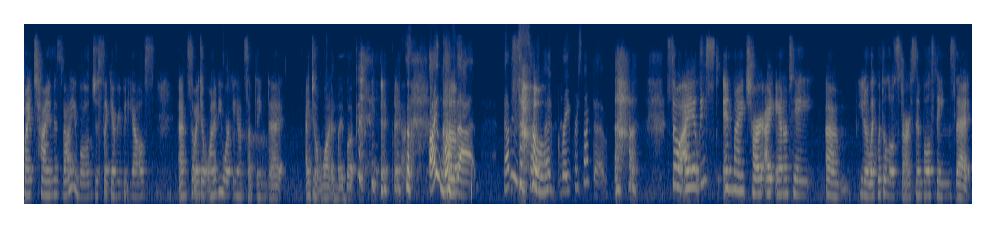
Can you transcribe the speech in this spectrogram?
my time is valuable just like everybody else and so I don't want to be working on something that I don't want in my book. I love um, that. That is so, a great perspective. So I at least in my chart I annotate, um, you know, like with a little star symbol, things that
